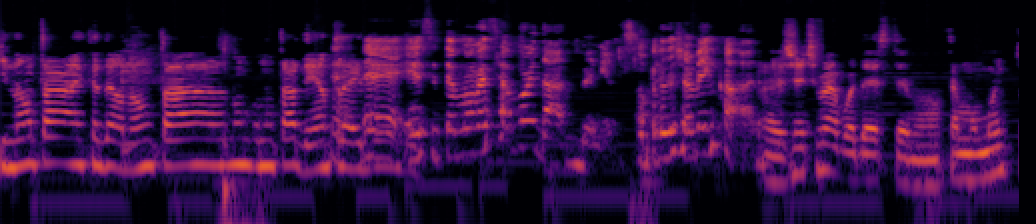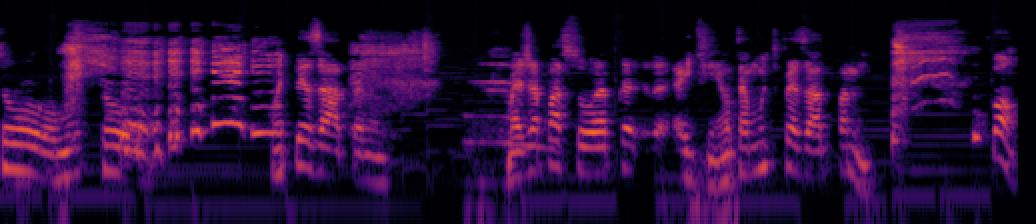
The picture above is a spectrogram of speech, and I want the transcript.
que não tá, entendeu? Não tá, não, não tá dentro aí. do- É, esse tema vai ser abordado, Danilo. Só pra deixar bem claro. A gente vai abordar esse tema, é um tema muito, muito, muito pesado pra mim. Mas já passou a época, enfim, é um tema muito pesado pra mim. Bom,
